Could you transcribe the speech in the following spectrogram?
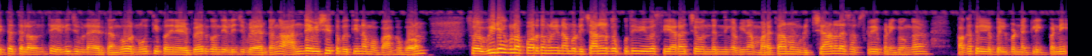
திட்டத்தில் வந்துட்டு எலிஜிபிளாக இருக்காங்க ஒரு நூற்றி பதினேழு பேருக்கு வந்து எலிஜிபிளாக இருக்காங்க அந்த விஷயத்தை பற்றி நம்ம பார்க்க போகிறோம் ஸோ வீடியோக்குள்ளே போகிறது முடியும் நம்மளுடைய சேனலுக்கு புது விவசாயம் யாராச்சும் வந்திருந்தீங்க அப்படின்னா மறக்காம நம்மளுடைய சேனலை சப்ஸ்கிரைப் பண்ணிக்கோங்க. பக்கத்தில் பெல் பண்ண கிளிக் பண்ணி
